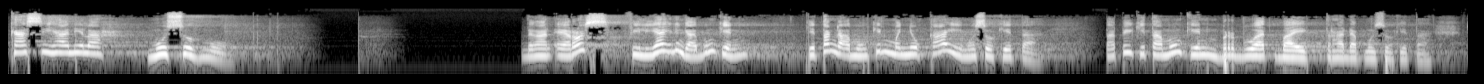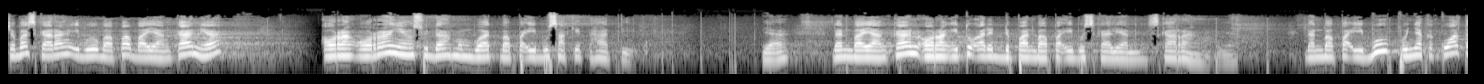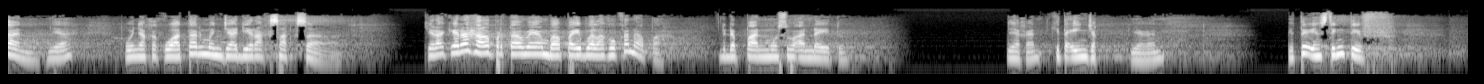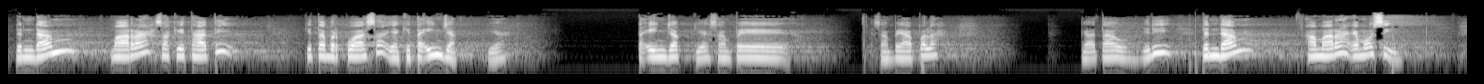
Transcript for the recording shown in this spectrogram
kasihanilah musuhmu. Dengan eros, filia ini nggak mungkin. Kita nggak mungkin menyukai musuh kita. Tapi kita mungkin berbuat baik terhadap musuh kita. Coba sekarang ibu bapak bayangkan ya. Orang-orang yang sudah membuat bapak ibu sakit hati. Ya. Dan bayangkan orang itu ada di depan bapak ibu sekalian sekarang. Ya. Dan bapak ibu punya kekuatan ya. Punya kekuatan menjadi raksasa. Kira-kira hal pertama yang bapak ibu lakukan apa? Di depan musuh anda itu. Ya kan? Kita injek, ya kan? Itu instingtif. Dendam, marah, sakit hati, kita berkuasa ya kita injak ya. Kita injak ya sampai sampai apalah. nggak tahu. Jadi dendam, amarah, emosi.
